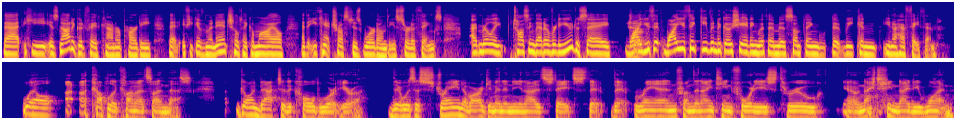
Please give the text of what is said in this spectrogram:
that he is not a good faith counterparty, that if you give him an inch, he'll take a mile, and that you can't trust his word on these sort of things. I'm really tossing that over to you to say sure. why you think why you think even negotiating with him is something that we can, you know, have faith in. Well, a, a couple of comments on this going back to the Cold War era, there was a strain of argument in the United States that that ran from the 1940s through you know 1991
